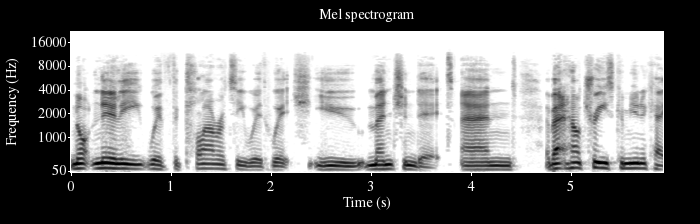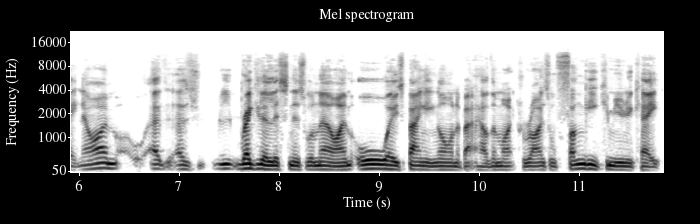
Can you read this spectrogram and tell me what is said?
not nearly with the clarity with which you mentioned it, and about how trees communicate. Now, I'm as, as regular listeners will know, I'm always banging on about how the mycorrhizal fungi communicate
